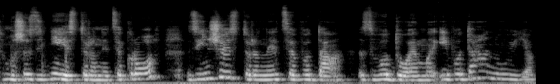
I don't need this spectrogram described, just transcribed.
Тому що з однієї сторони це кров, з іншої сторони це вода з водойми. І вода, ну як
